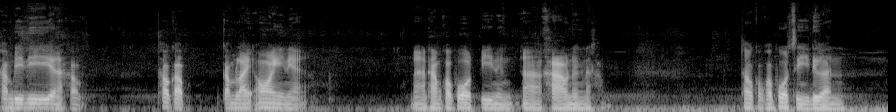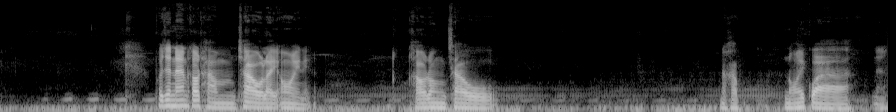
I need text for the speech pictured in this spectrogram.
ทำดีๆนะครับ เท่ากับกำไรอ้อยเนี่ยนะทำข้าวโพดปีหนึ่งอ่าคราวหนึ่งนะครับ เท่ากับข้าวโพดสี่เดือน เพราะฉะนั้นเขาทำเช่าไรอ้อยเนี่ย เขาต้องเช่านะครับ น้อยกว่านะ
